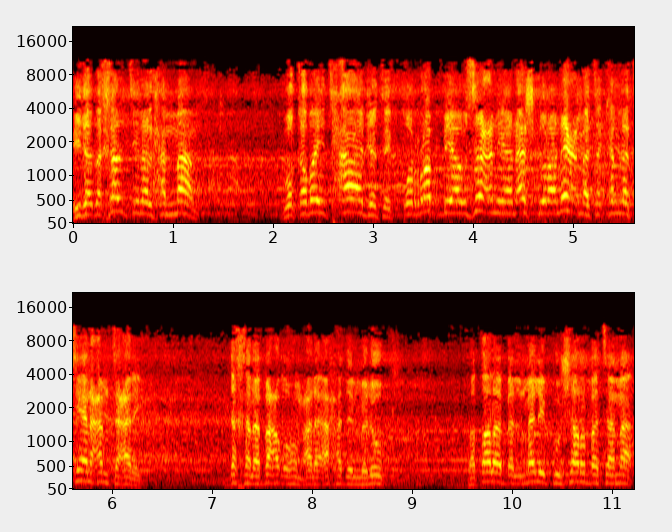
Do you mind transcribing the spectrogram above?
إذا دخلت إلى الحمام وقضيت حاجتك قل ربي أوزعني أن أشكر نعمتك التي أنعمت علي دخل بعضهم على أحد الملوك فطلب الملك شربة ماء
